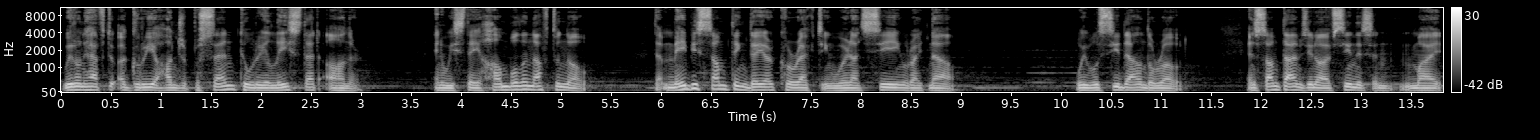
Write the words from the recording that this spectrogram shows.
We don't have to agree 100% to release that honor. And we stay humble enough to know that maybe something they are correcting we're not seeing right now. We will see down the road. And sometimes, you know, I've seen this in my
